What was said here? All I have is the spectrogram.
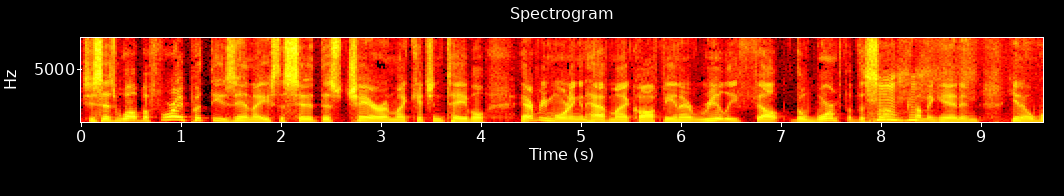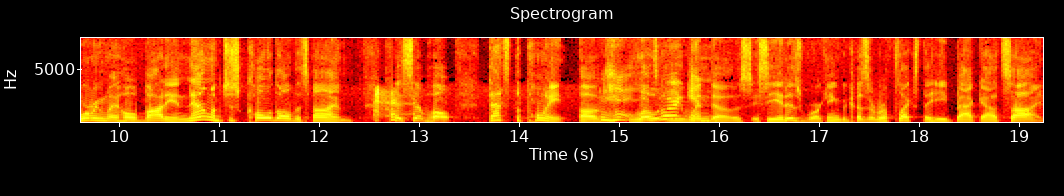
She says, Well, before I put these in, I used to sit at this chair on my kitchen table every morning and have my coffee, and I really felt the warmth of the sun coming in and you know warming my whole body, and now I'm just cold all the time. I said, well. That's the point of low E windows. You see, it is working because it reflects the heat back outside.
